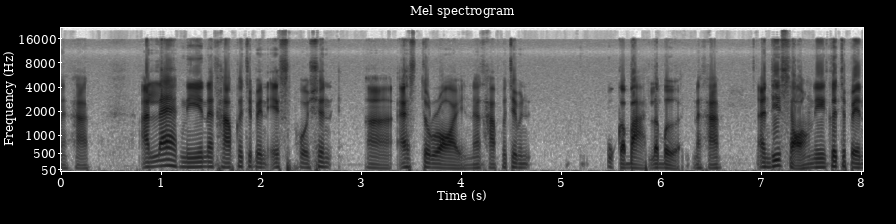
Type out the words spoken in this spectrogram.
นะครับอันแรกนี้นะครับก็จะเป็น explosion asteroid นะครับก็จะเป็นอุกกาบาตระเบิดนะครับ อันที่ 2 นี้ก็จะเป็น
